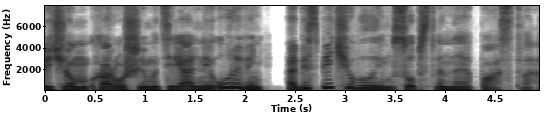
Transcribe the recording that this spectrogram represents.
причем хороший материальный уровень обеспечивало им собственное паство.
